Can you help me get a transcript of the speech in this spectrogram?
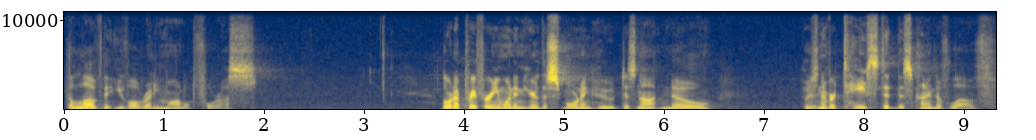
the love that you've already modeled for us? Lord, I pray for anyone in here this morning who does not know who has never tasted this kind of love,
